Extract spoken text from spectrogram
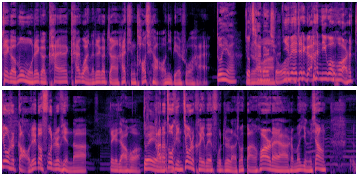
这个木木这个开开馆的这个展还挺讨巧，你别说还对呀，就擦边球啊，因为这个安迪沃霍尔他就是搞这个复制品的。这个家伙，对呀。他的作品就是可以被复制的，什么版画的呀，什么影像、呃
